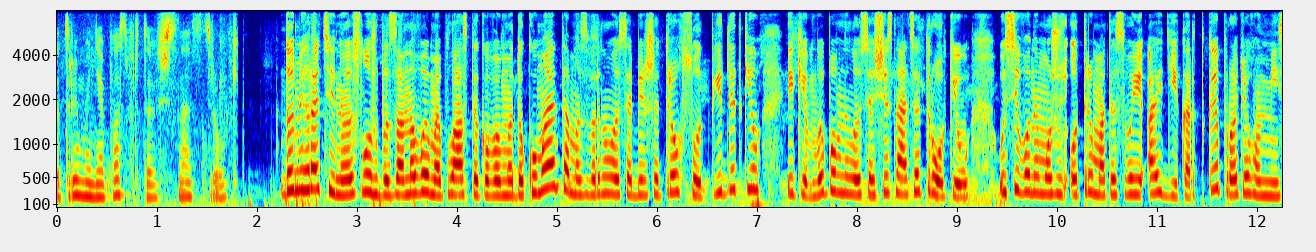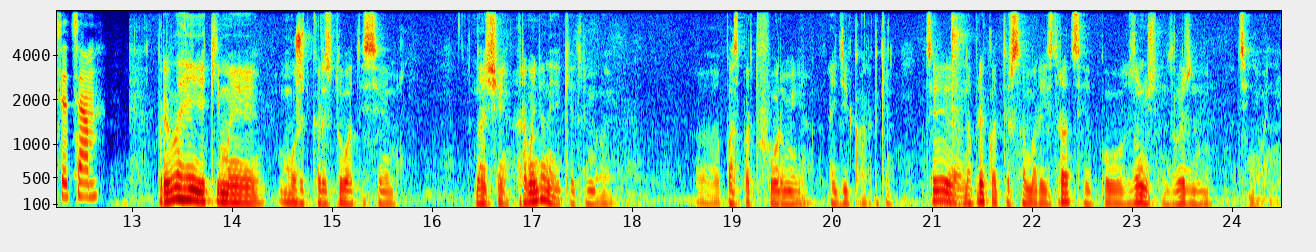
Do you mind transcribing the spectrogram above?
отримання паспорта в 16 років. До міграційної служби за новими пластиковими документами звернулося більше 300 підлітків, яким виповнилося 16 років. Усі вони можуть отримати свої ID-картки протягом місяця. Привілегії, якими можуть користуватися наші громадяни, які отримали е, паспорт в формі ID-картки, це, наприклад, те ж саме реєстрація по зовнішньому незалежному оцінюванню.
